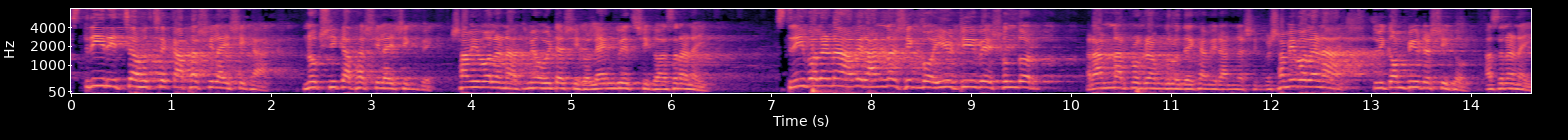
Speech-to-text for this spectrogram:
স্ত্রীর ইচ্ছা হচ্ছে কাঁথা সেলাই শিখা। নকশি কাঁথা সেলাই শিখবে। স্বামী বলে, না, তুমি ওইটা শিখো, ল্যাঙ্গুয়েজ শিখো, আছে না নাই? স্ত্রী বলে, না, আমি রান্না শিখব, ইউটিউবে সুন্দর রান্নার প্রোগ্রামগুলো দেখে আমি রান্না শিখব। স্বামী বলে, না, তুমি কম্পিউটার শিখো, আছে না নাই?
